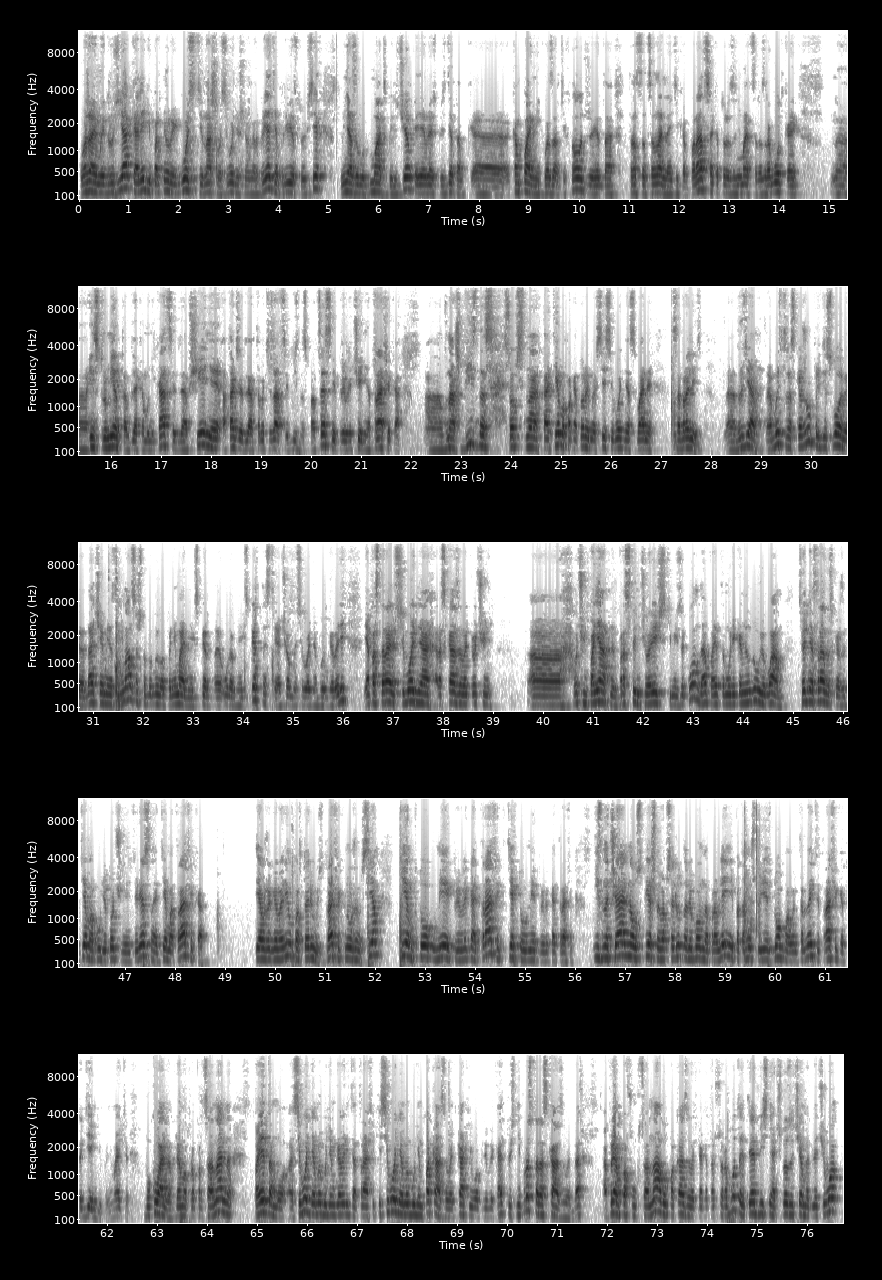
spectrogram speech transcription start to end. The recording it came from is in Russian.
Уважаемые друзья, коллеги, партнеры и гости нашего сегодняшнего мероприятия, приветствую всех. Меня зовут Макс Беличенко, я являюсь президентом э, компании Quasar Technology. Это транснациональная IT-корпорация, которая занимается разработкой э, инструментов для коммуникации, для общения, а также для автоматизации бизнес-процесса и привлечения трафика э, в наш бизнес. Собственно, та тема, по которой мы все сегодня с вами собрались. Э, друзья, быстро скажу предисловие, да, чем я занимался, чтобы было понимание эксперт, уровня экспертности, о чем мы сегодня будем говорить. Я постараюсь сегодня рассказывать очень, э, очень понятным, простым человеческим языком, да, поэтому рекомендую вам. Сегодня я сразу скажу, тема будет очень интересная, тема трафика. Я уже говорил, повторюсь, трафик нужен всем, тем, кто умеет привлекать трафик, тех, кто умеет привлекать трафик – изначально успешны в абсолютно любом направлении, потому что есть догма в интернете, трафик это деньги, понимаете, буквально, прямо пропорционально. Поэтому а, сегодня мы будем говорить о трафике, сегодня мы будем показывать, как его привлекать, то есть не просто рассказывать, да, а прям по функционалу показывать, как это все работает и объяснять, что, зачем и для чего.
